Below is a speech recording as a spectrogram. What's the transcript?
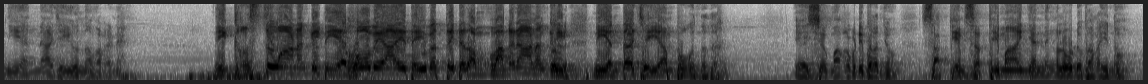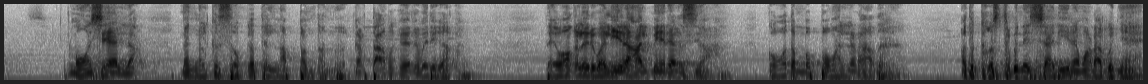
നീ എന്നാ ചെയ്യുമെന്ന് പറയണേ? നീ ക്രിസ്തുവാണെങ്കിൽ നീ യഹോവയായ ദൈവത്തിന്റെ മകനാണെങ്കിൽ നീ എന്താ ചെയ്യാൻ പോകുന്നത്? യേശു മറുപടി പറഞ്ഞു സത്യം സത്യമായി ഞാൻ നിങ്ങളോട് പറയുന്നു. മോശയല്ല നിങ്ങൾക്ക് സ്വർഗത്തിൽ നപ്പം തന്നത്. കർത്താവ് കയറി വരിക. ദൈവങ്ങളൊരു വലിയ ആത്മീയ രഹസ്യമാണ്. ഗോതമ്പപ്പം അല്ലടാ അത്. അത് ക്രിസ്തുവിന്റെ ശരീരമാടാ കുഞ്ഞേ.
